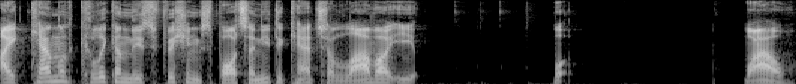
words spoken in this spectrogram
I cannot click on these fishing spots. I need to catch a lava e... What? Wow.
